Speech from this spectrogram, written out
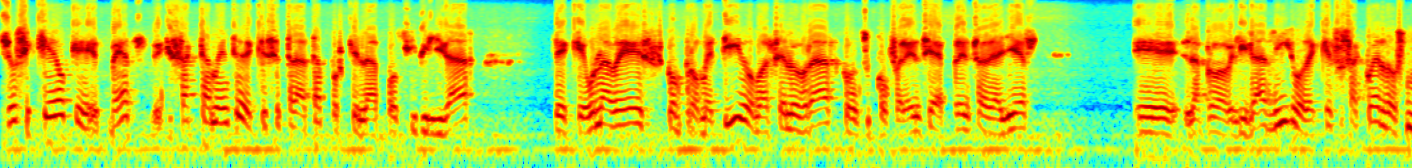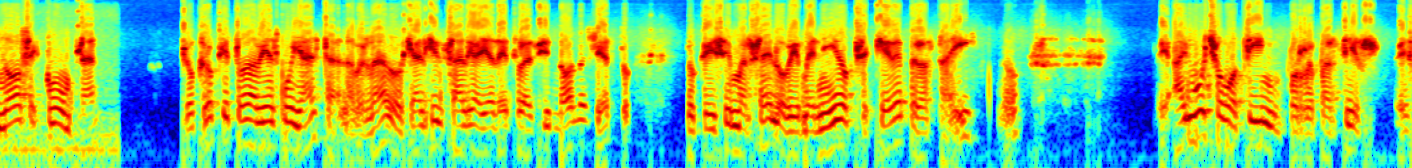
Yo sí quiero que ver exactamente de qué se trata, porque la posibilidad de que una vez comprometido Marcelo Ebrard con su conferencia de prensa de ayer, eh, la probabilidad, digo, de que esos acuerdos no se cumplan, yo creo que todavía es muy alta, la verdad, o que alguien salga allá adentro a decir, no, no es cierto, lo que dice Marcelo, bienvenido, que se quede, pero hasta ahí, ¿no? Eh, hay mucho botín por repartir, es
